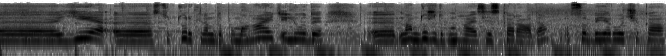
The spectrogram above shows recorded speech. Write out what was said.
Е, Є е, структури, які нам допомагають, і люди. Нам дуже допомагає сільська рада, особи Яручика.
